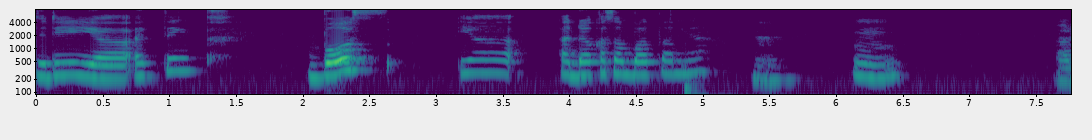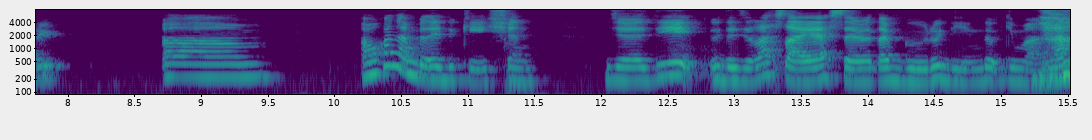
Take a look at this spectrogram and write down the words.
Jadi ya I think both ya ada kesempatannya. Hmm. Hmm. Ari? Um, aku kan ambil education. Jadi udah jelas lah ya stereotip guru di Indo gimana.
